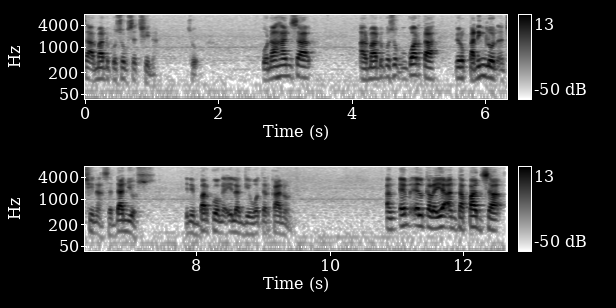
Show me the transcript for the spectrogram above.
sa Armado Kusog sa China. So, unahan sa Armado Kusog ang kwarta, pero paninglon ang China sa Danyos. Ini barko nga ilang gi water cannon ang ML Kalayaan tapad sa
